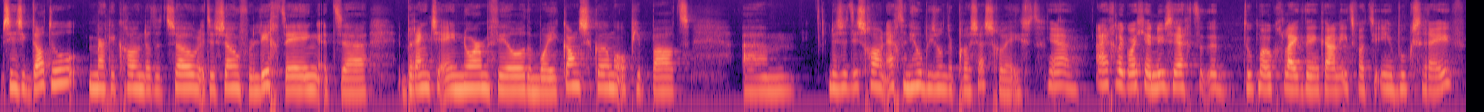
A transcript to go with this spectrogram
sinds ik dat doe, merk ik gewoon dat het zo... Het is zo'n verlichting, het brengt je enorm veel. De mooie kansen komen op je pad. Um, dus het is gewoon echt een heel bijzonder proces geweest. Ja, eigenlijk wat jij nu zegt, het doet me ook gelijk denken aan iets wat je in je boek schreef.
